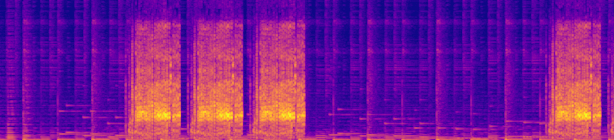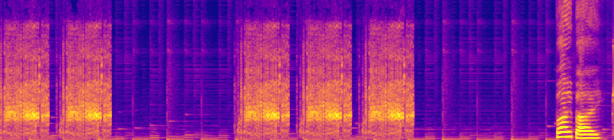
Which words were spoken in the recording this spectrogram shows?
拜拜。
